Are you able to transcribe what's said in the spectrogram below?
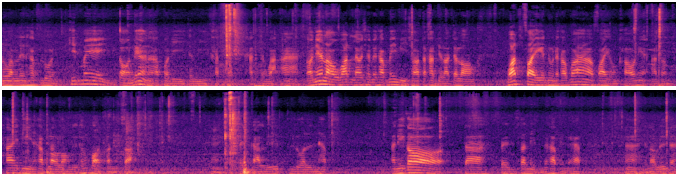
ลวนเลยครับลวนคลิปไม่ต่อเนื่องนะครับ พอดีจะมีขัดขัดขัดจังหวะอ่าตอนนี้เราวัดแล้วใช่ไหมครับ ไม่มีช็อตนะครับ เดี๋ยวเราจะลองวัดไฟกันดูนะครับ ว่าไฟของเขาเนี่ยอาจจะถ้าดีนะครับ เราลองดูทั้งบอร์ดก่อนดีกว่า เป็นการรื้อลวนนะครับ อันนี้ก็จะเป็นสนิมนะครับเห็นไหมครับ อ่าเดี๋ยวเราลื้อกัน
